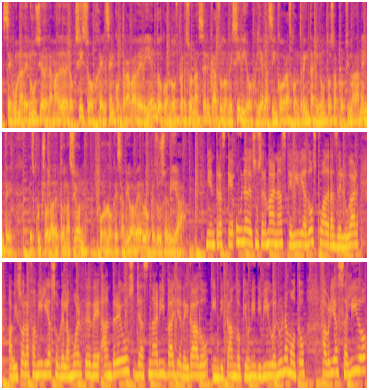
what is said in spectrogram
Según la denuncia de la madre del Oxiso, él se encontraba bebiendo con dos personas cerca a su domicilio y a las 5 horas con 30 minutos aproximadamente escuchó la detonación, por lo que salió a ver lo que sucedía. Mientras que una de sus hermanas, que vive a dos cuadras del lugar, avisó a la familia sobre la muerte de Andreus Yasnari Valle Delgado, indicando que un individuo en una moto habría salido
